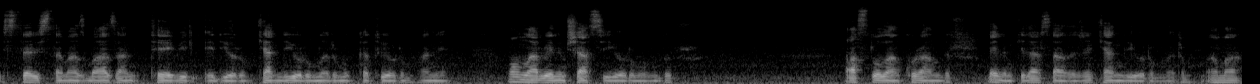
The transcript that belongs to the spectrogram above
ister istemez bazen tevil ediyorum. Kendi yorumlarımı katıyorum. Hani onlar benim şahsi yorumumdur. Asıl olan Kur'an'dır. Benimkiler sadece kendi yorumlarım ama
